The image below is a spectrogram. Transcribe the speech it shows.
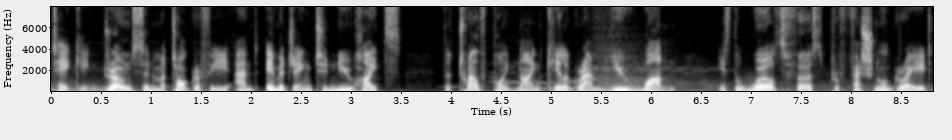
Taking drone cinematography and imaging to new heights, the 12.9 kilogram U-1 is the world's first professional-grade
